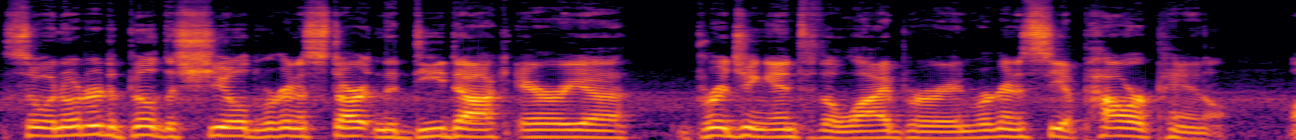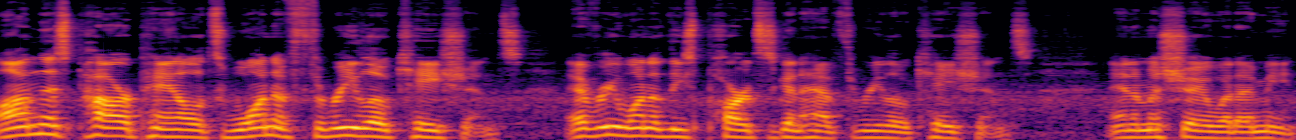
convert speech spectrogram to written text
So in order to build the shield, we're going to start in the D-Dock area, bridging into the library, and we're going to see a power panel. On this power panel, it's one of three locations. Every one of these parts is going to have three locations. And I'm going to show you what I mean.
